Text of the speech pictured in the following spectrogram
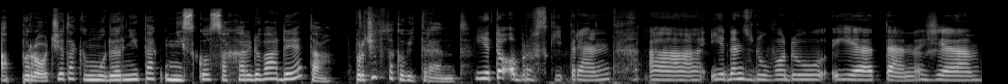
A proč je tak moderní tak nízkosacharidová dieta? Proč je to takový trend? Je to obrovský trend a jeden z důvodů je ten, že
